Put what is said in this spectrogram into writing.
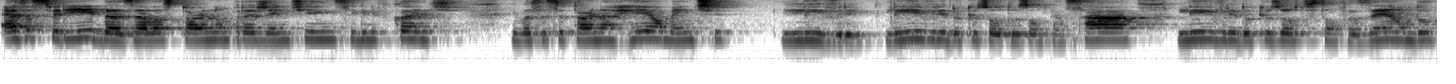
essas feridas elas tornam pra gente insignificante. E você se torna realmente livre, livre do que os outros vão pensar, livre do que os outros estão fazendo,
